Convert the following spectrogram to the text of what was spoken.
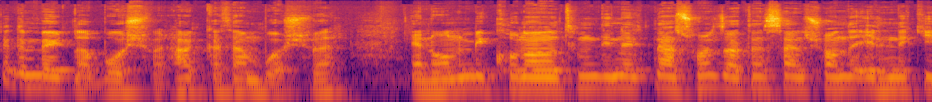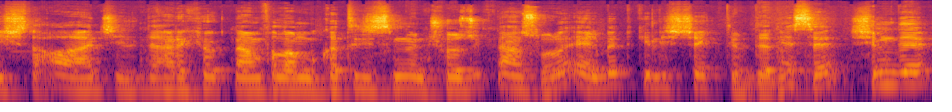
Dedim Beytullah boş ver. Hakikaten boş ver. Yani onun bir konu anlatımını dinledikten sonra zaten sen şu anda elindeki işte acil, kökten falan bu katı cisimleri çözdükten sonra elbet gelişecektir dedim. Neyse şimdi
